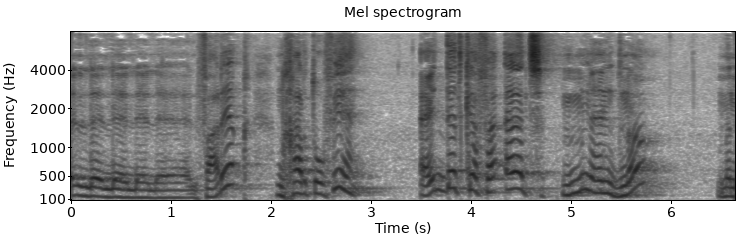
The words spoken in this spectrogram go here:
ال- ال- ال- الفريق نخرطوا فيه عدة كفاءات من عندنا من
